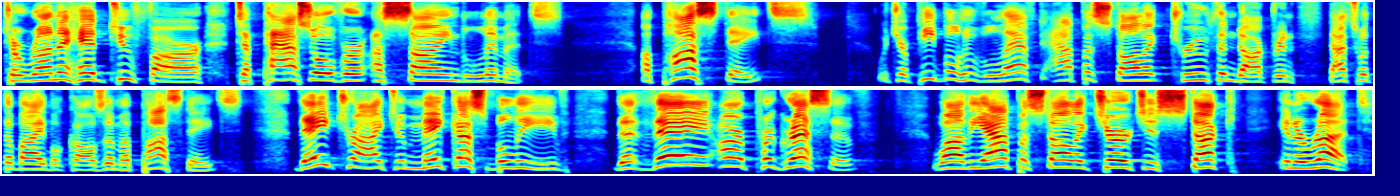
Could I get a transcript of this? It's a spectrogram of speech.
to run ahead too far, to pass over assigned limits. Apostates, which are people who've left apostolic truth and doctrine, that's what the Bible calls them, apostates, they try to make us believe that they are progressive while the apostolic church is stuck in a rut.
